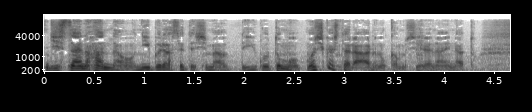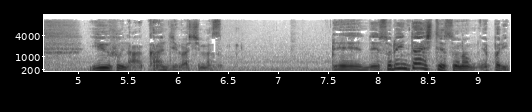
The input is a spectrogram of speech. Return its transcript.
う、実際の判断を鈍らせてしまうっていうことも、もしかしたらあるのかもしれないなというふうな感じはします。えー、で、それに対して、その、やっぱり、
